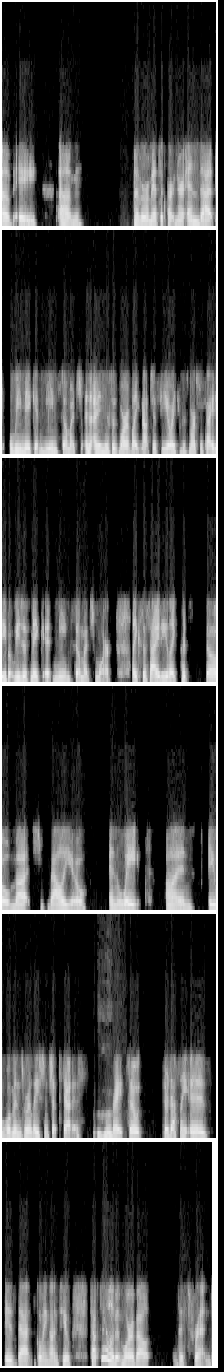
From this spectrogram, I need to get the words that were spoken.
of a um, of a romantic partner and that we make it mean so much and i think this is more of like not just you i think it's more of society but we just make it mean so much more like society like puts so much value and weight on a woman's relationship status mm-hmm. right so there definitely is is that going on too? Talk to me a little bit more about this friend.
